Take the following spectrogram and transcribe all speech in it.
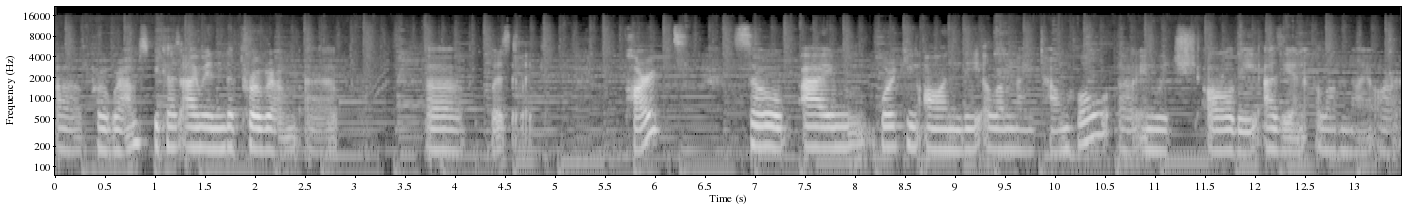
uh, programs because i'm in the program uh, what is it like part so I'm working on the alumni town hall, uh, in which all the ASEAN alumni are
